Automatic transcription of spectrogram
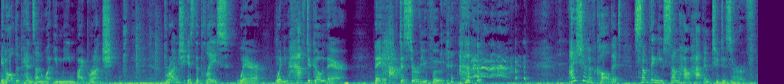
It all depends on what you mean by brunch. Brunch is the place where, when you have to go there, they have to serve you food. I should have called it something you somehow happen to deserve.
